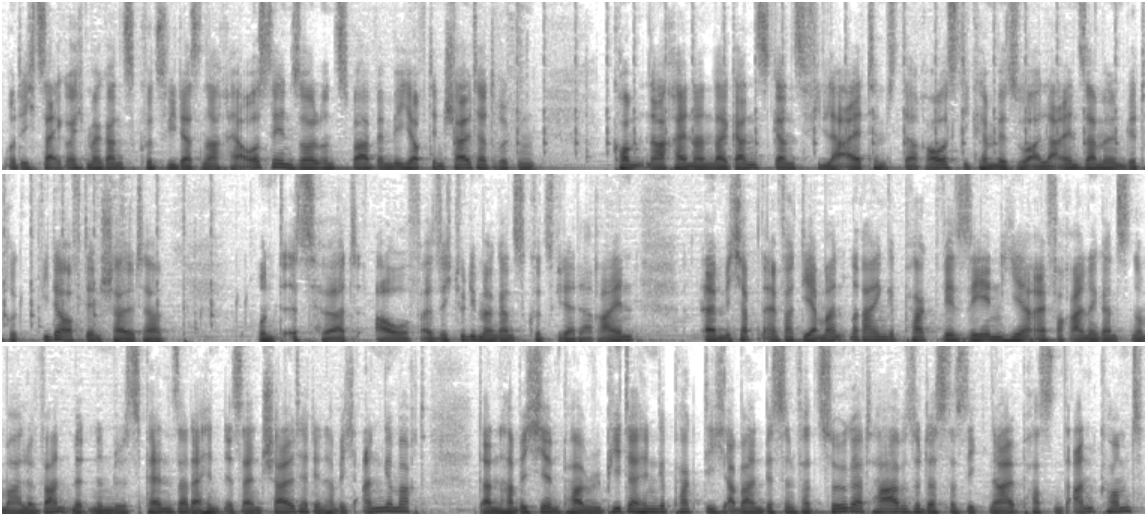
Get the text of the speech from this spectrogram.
und ich zeige euch mal ganz kurz, wie das nachher aussehen soll. Und zwar, wenn wir hier auf den Schalter drücken, kommt nacheinander ganz, ganz viele Items da raus. Die können wir so alle einsammeln. Wir drücken wieder auf den Schalter und es hört auf. Also ich tue die mal ganz kurz wieder da rein. Ähm, ich habe einfach Diamanten reingepackt. Wir sehen hier einfach eine ganz normale Wand mit einem Dispenser. Da hinten ist ein Schalter, den habe ich angemacht. Dann habe ich hier ein paar Repeater hingepackt, die ich aber ein bisschen verzögert habe, sodass das Signal passend ankommt.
